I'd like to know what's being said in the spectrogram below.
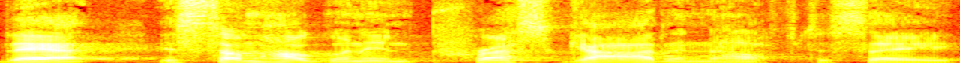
that is somehow going to impress God enough to say,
